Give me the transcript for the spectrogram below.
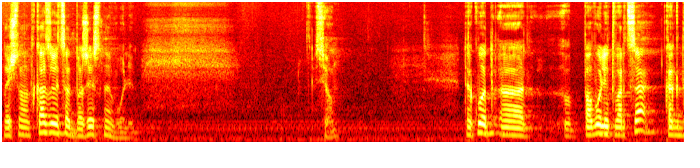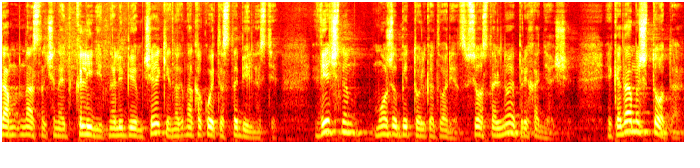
значит, он отказывается от божественной воли. Все. Так вот, э, по воле Творца, когда нас начинает клинить на любимом человеке, на, на какой-то стабильности – Вечным может быть только Творец, все остальное приходящее. И когда мы что-то,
